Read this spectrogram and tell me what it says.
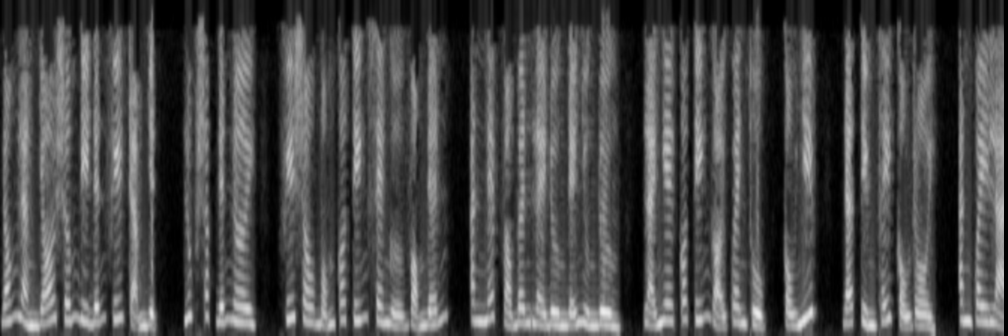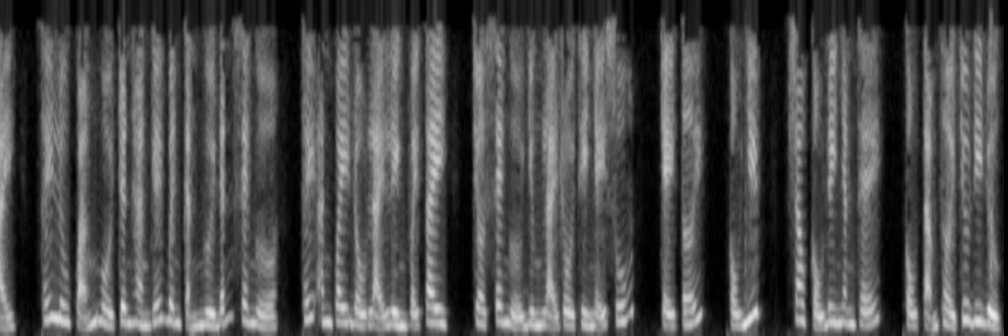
đón làn gió sớm đi đến phía trạm dịch, lúc sắp đến nơi, phía sau bỗng có tiếng xe ngựa vọng đến, anh nép vào bên lề đường để nhường đường, lại nghe có tiếng gọi quen thuộc, cậu nhiếp, đã tìm thấy cậu rồi, anh quay lại, thấy Lưu Quảng ngồi trên hàng ghế bên cạnh người đánh xe ngựa, thấy anh quay đầu lại liền vẫy tay, chờ xe ngựa dừng lại rồi thì nhảy xuống, chạy tới, cậu nhiếp, sao cậu đi nhanh thế, cậu tạm thời chưa đi được,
